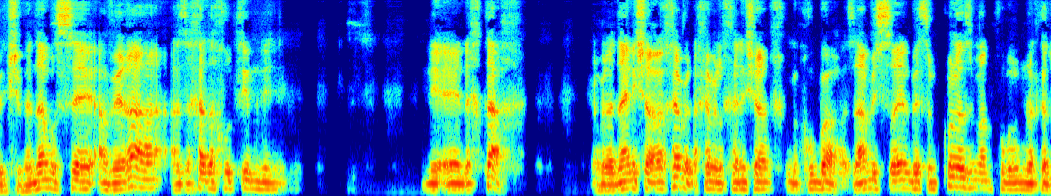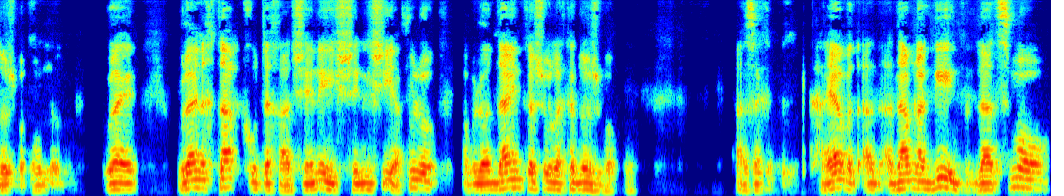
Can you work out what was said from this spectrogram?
וכשבן אדם עושה עבירה, אז אחד החוטים נחתך, אבל עדיין נשאר החבל, החבל נשאר מחובר, אז עם ישראל בעצם כל הזמן מחוברים לקדוש ברוך הוא. אולי, אולי נחתך חוט אחד, שני, שלישי, אפילו, אבל הוא עדיין קשור לקדוש ברוך הוא. אז חייב אדם להגיד לעצמו,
